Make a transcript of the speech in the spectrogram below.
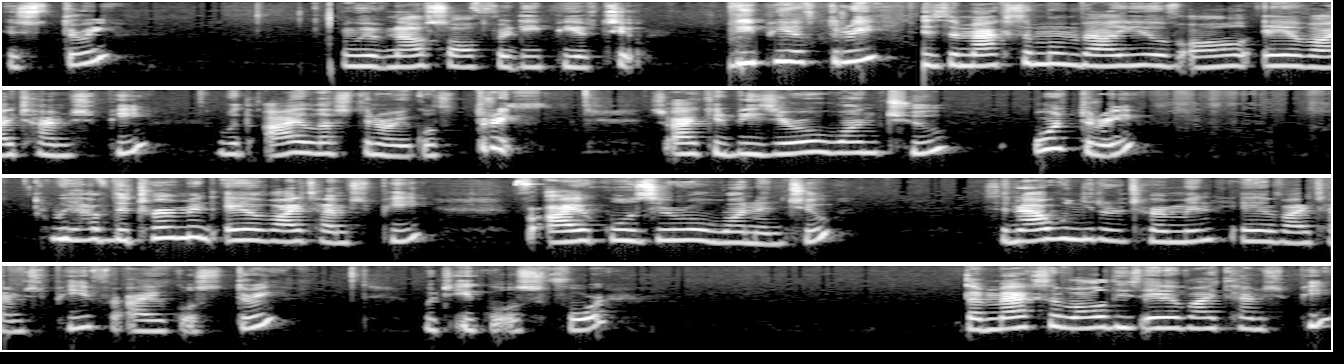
is 3. And we have now solved for dp of 2. dp of 3 is the maximum value of all a of i times p, with i less than or equal to 3. So i could be 0, 1, 2, or 3. We have determined a of i times p for i equals 0, 1, and 2. So now we need to determine a of i times p for i equals 3, which equals 4. The max of all these a of i times p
